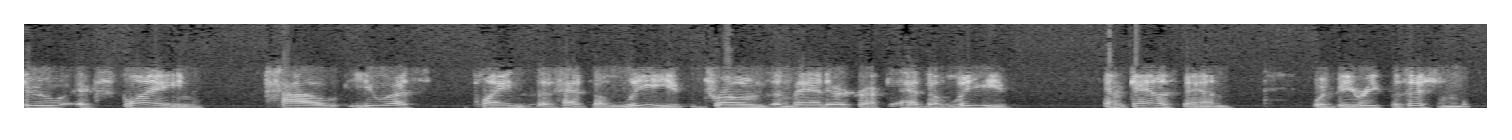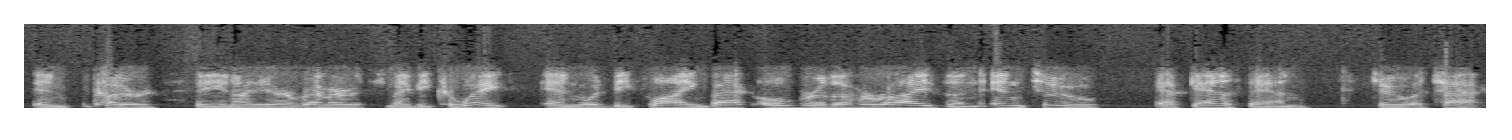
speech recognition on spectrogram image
to explain how U.S planes that had to leave, drones and manned aircraft had to leave Afghanistan, would be repositioned in Qatar, the United Arab Emirates, maybe Kuwait, and would be flying back over the horizon into Afghanistan to attack.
